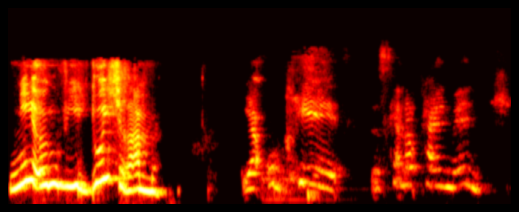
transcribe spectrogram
Nie irgendwie durchrammen. Ja, okay. Das kann doch kein Mensch.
